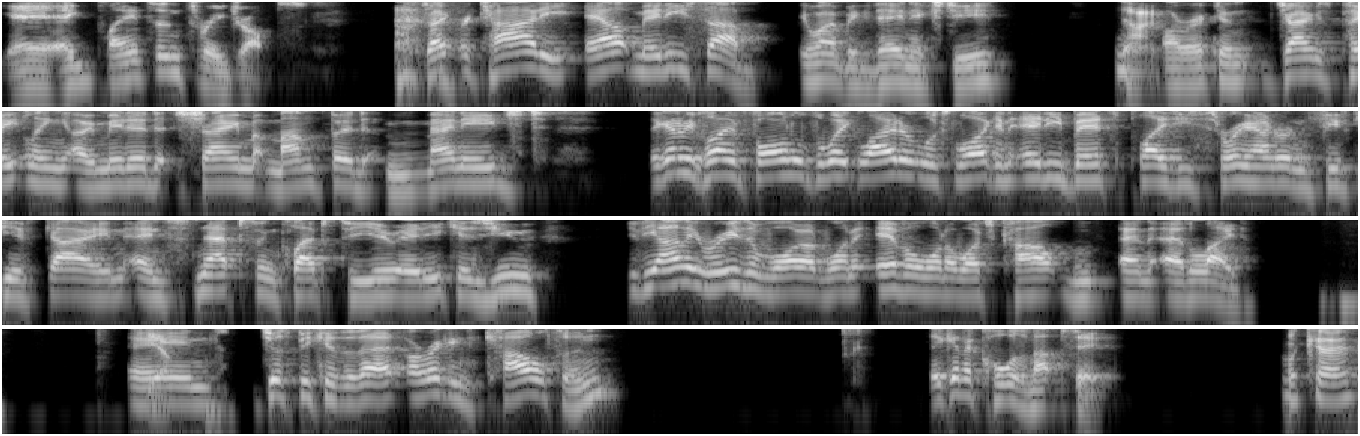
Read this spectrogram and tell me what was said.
Yeah, eggplants and three drops. Jake Riccardi out Medi sub. He won't be there next year, No. I reckon. James Peatling omitted. Shane Mumford managed. They're going to be playing finals a week later, it looks like. And Eddie Betts plays his 350th game and snaps and claps to you, Eddie, because you, you're the only reason why I'd want to ever want to watch Carlton and Adelaide. Yep. And just because of that, I reckon Carlton, they're going to cause an upset. Okay.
